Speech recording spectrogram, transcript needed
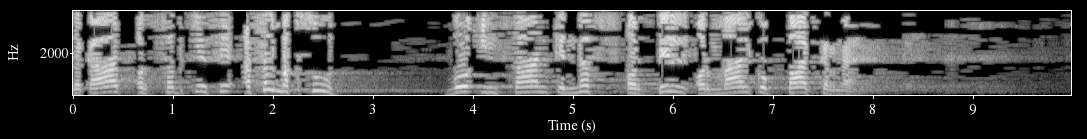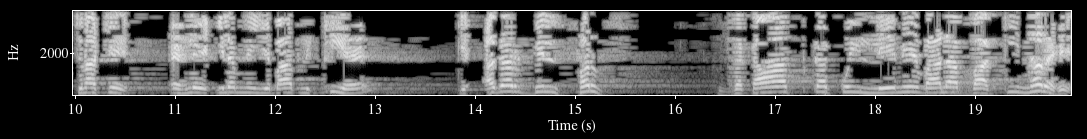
زکوٰۃ اور صدقے سے اصل مقصود وہ انسان کے نفس اور دل اور مال کو پاک کرنا ہے۔ چنانچہ اہل علم نے یہ بات لکھی ہے کہ اگر بال فرض زکوٰۃ کا کوئی لینے والا باقی نہ رہے،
